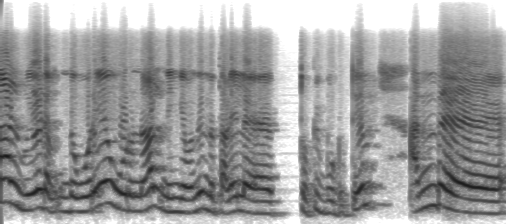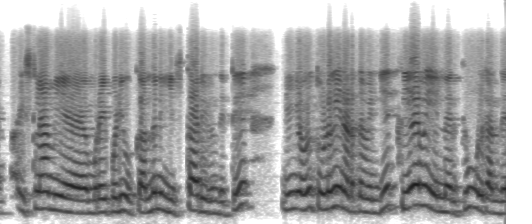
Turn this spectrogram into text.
நாள் வேடம் இந்த ஒரே ஒரு நாள் நீங்க வந்து இந்த தலையில தொப்பி போட்டுட்டு அந்த இஸ்லாமிய முறைப்படி உட்கார்ந்து நீங்க இஃப்தார் இருந்துட்டு நீங்க வந்து தொழுகை நடத்த வேண்டிய தேவை என்ன இருக்கு? உங்களுக்கு அந்த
